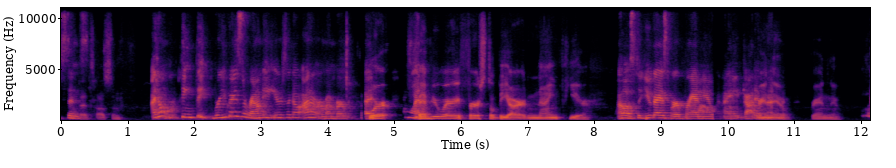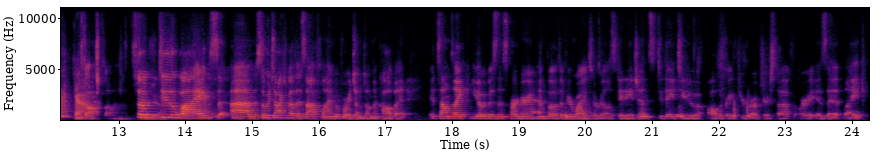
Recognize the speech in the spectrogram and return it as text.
since That's awesome. I don't think that were you guys around eight years ago? I don't remember. but We're when- February 1st will be our ninth year. Oh, so you guys were brand new when I got in. Brand new. Brand new. That's Yeah. awesome. So Yeah. do the wives, um, so we talked about this offline before we jumped on the call, but it sounds like you have a business partner and both of your wives are real estate agents. Do they do all the breakthrough broker stuff? Or is it like,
